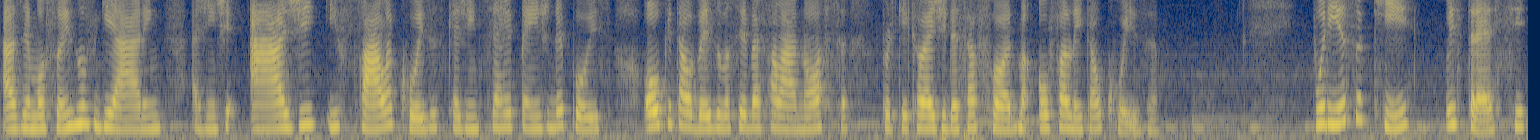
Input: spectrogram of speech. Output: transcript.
as emoções nos guiarem, a gente age e fala coisas que a gente se arrepende depois. Ou que talvez você vai falar, nossa, por que, que eu agi dessa forma ou falei tal coisa. Por isso que o estresse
